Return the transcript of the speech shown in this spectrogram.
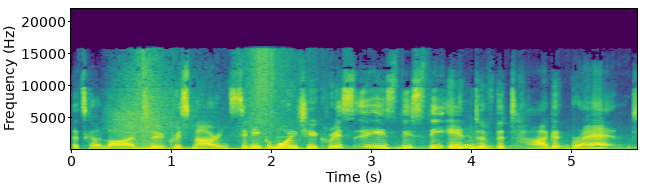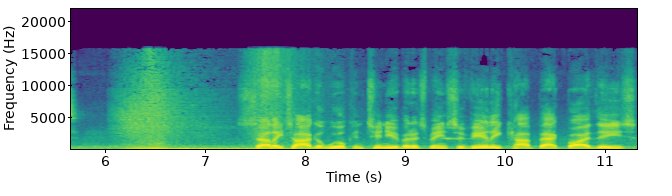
Let's go live to Chris Marr in Sydney. Good morning to you, Chris. Is this the end of the Target brand? Sally, Target will continue, but it's been severely cut back by these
